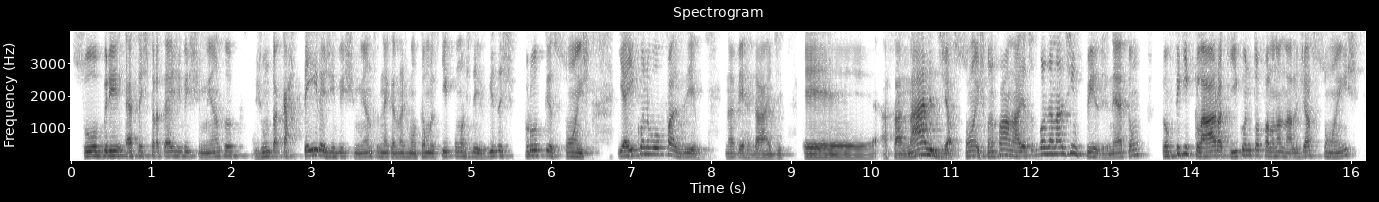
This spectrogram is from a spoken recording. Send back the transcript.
sobre essa estratégia de investimento junto à carteira de investimento, né, que nós montamos aqui com as devidas proteções. E aí, quando eu vou fazer, na verdade, é, essa análise de ações, quando eu falo análise, eu estou falando de análise de empresas, né? Então, então fique claro aqui, quando eu estou falando análise de ações,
